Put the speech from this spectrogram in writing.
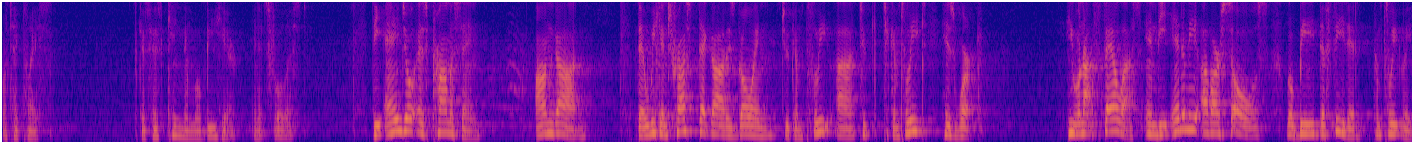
will take place because his kingdom will be here in its fullest. The angel is promising on God that we can trust that God is going to complete, uh, to, to complete his work. He will not fail us, and the enemy of our souls will be defeated completely.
